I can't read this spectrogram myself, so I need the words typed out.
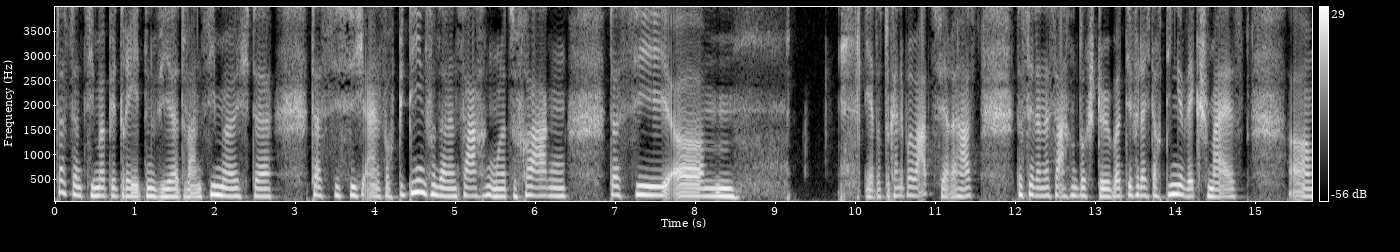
dass dein Zimmer betreten wird, wann sie möchte, dass sie sich einfach bedient von deinen Sachen, ohne zu fragen, dass sie, ähm, ja, dass du keine Privatsphäre hast, dass sie deine Sachen durchstöbert, dir vielleicht auch Dinge wegschmeißt, äh,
